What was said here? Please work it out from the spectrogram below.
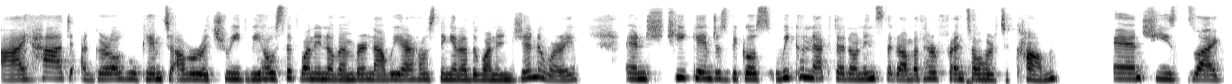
I had a girl who came to our retreat. We hosted one in November. Now we are hosting another one in January. And she came just because we connected on Instagram, but her friend told her to come and she's like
